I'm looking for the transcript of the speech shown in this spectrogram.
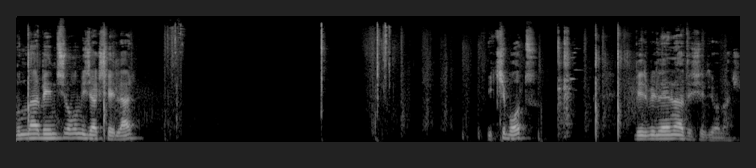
Bunlar benim için olmayacak şeyler. İki bot birbirlerine ateş ediyorlar.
